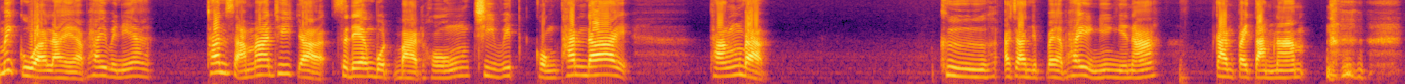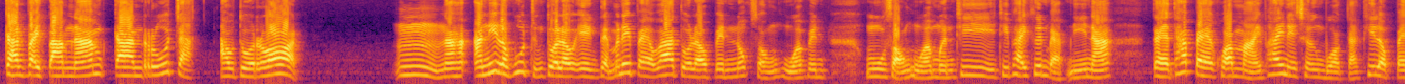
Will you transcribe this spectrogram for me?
ไม่กลัวอะไรอะ่ะไพ่ใบนี้ ท่านสามารถที่จะแสดงบทบาทของชีวิตของท่านได้ ทั้งแบบ คืออาจารย์จะแปลให้อย่างนี้อย่างนี้นะ การไปตามน้ำการไปตามน้ำการรู้จักเอาตัวรอด อืมนะอันนี้เราพูดถึงตัวเราเอง แต่ไม่ได้แปลว่าตัวเราเป็นนกสองหัวเป็นงูสองหัวเหมือนที่ที่ไพ่ขึ้นแบบนี้นะ แต่ถ้าแปลความหมายไพ่ในเชิงบวกจากที่เราแปล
